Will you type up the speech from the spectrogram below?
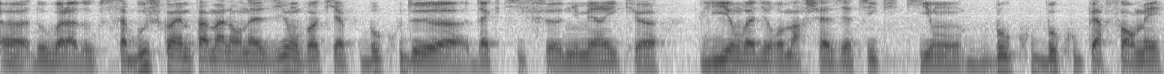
donc voilà, donc ça bouge quand même pas mal en Asie. On voit qu'il y a beaucoup d'actifs numériques liés, on va dire, au marché asiatique qui ont beaucoup beaucoup performé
